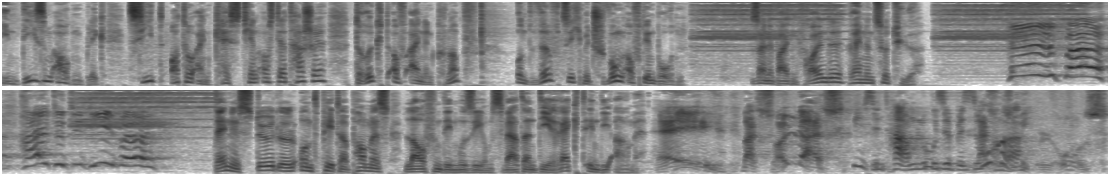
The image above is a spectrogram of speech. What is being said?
In diesem Augenblick zieht Otto ein Kästchen aus der Tasche, drückt auf einen Knopf und wirft sich mit Schwung auf den Boden. Seine beiden Freunde rennen zur Tür. Hilfe! Haltet die Diebe! Dennis Dödel und Peter Pommes laufen den Museumswärtern direkt in die Arme. Hey, was soll das? Wir sind harmlose Besucher. Sie mich los.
